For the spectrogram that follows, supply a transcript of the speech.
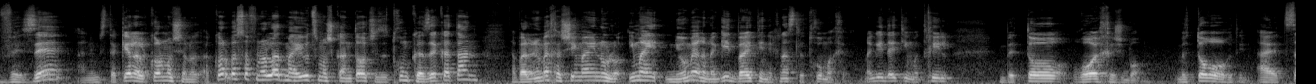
וזה, אני מסתכל על כל מה שנולד, הכל בסוף נולד מהייעוץ משכנתאות, שזה תחום כזה קטן, אבל אני אומר לך שאם היינו, לא- אם אני אומר, נגיד והייתי נכנס לתחום אחר, נגיד הייתי מתחיל בתור רואה חשבון, בתור עורך דין, ההצ...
